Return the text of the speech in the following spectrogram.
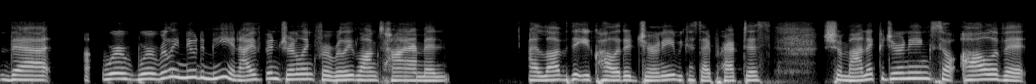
that uh, were were really new to me. And I've been journaling for a really long time. And I love that you call it a journey because I practice shamanic journeying. So all of it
